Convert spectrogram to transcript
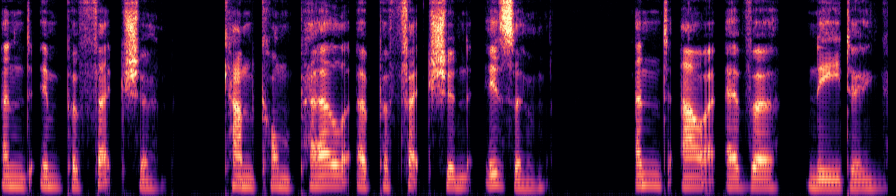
and imperfection can compel a perfectionism and our ever needing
